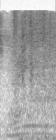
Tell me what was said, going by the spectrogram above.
Slain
